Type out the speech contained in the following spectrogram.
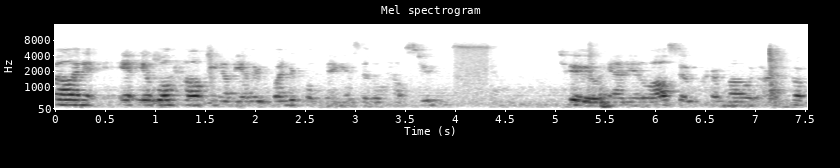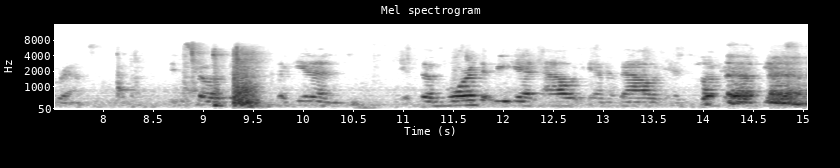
Well, and it, it, it will help, you know, the other wonderful thing is it'll help students too, and it'll also promote our programs. So that, again, the more that we get out and about and talk about these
